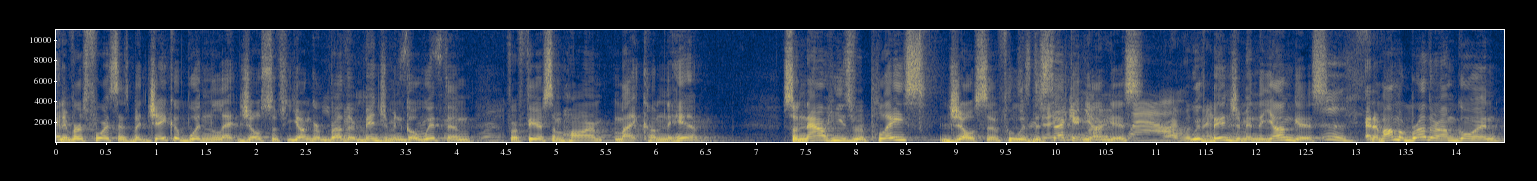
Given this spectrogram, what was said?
And in verse 4 it says, But Jacob wouldn't let Joseph's younger brother Benjamin go with them right. for fear some harm might come to him. So now he's replaced Joseph, who was the second youngest, wow. right, with, with Benjamin. Benjamin. the youngest. Ugh. And if I'm a brother, I'm going,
